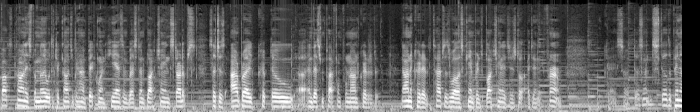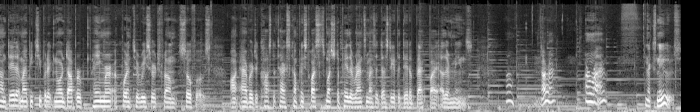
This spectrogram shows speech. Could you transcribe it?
Foxconn is familiar with the technology behind Bitcoin. He has invested in blockchain startups such as Abra, crypto uh, investment platform for non-accredited, non-accredited types, as well as Cambridge Blockchain, a digital identity firm. Okay, so it doesn't still depend on data. It might be cheaper to ignore DoppelPaymer, according to research from Sophos. On average, it costs the tax companies twice as much to pay the ransom as it does to get the data back by other means. Well, all right. All right. Next news.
